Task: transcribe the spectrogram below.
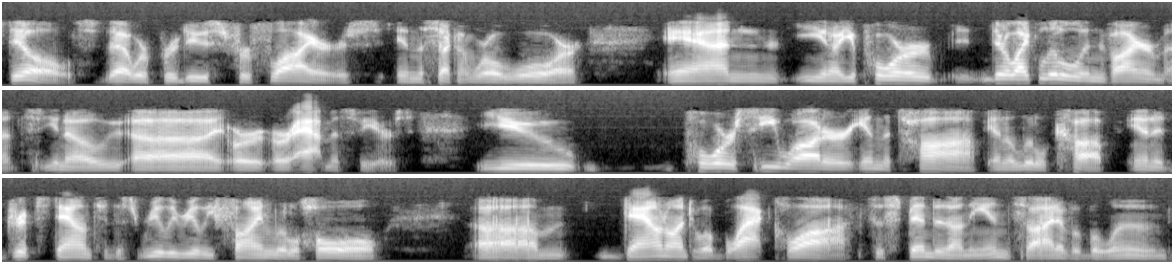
stills that were produced for flyers in the Second World War. And you know, you pour. They're like little environments, you know, uh, or, or atmospheres. You pour seawater in the top in a little cup, and it drips down to this really, really fine little hole um, down onto a black cloth suspended on the inside of a balloon.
